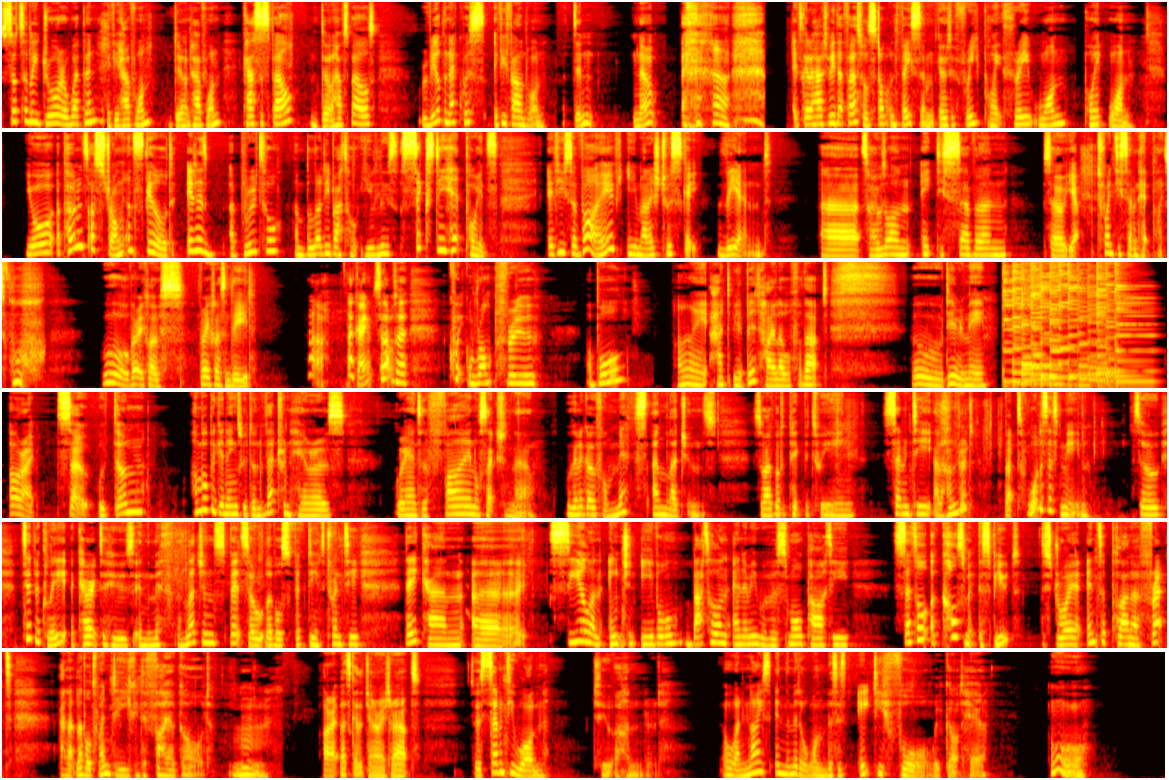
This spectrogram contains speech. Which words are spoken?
Subtly draw a weapon, if you have one. Don't have one. Cast a spell. Don't have spells. Reveal the necklace if you found one. I Didn't. No. it's going to have to be that first one. Stop and face them. Go to 3.31.1. Your opponents are strong and skilled. It is a brutal and bloody battle. You lose 60 hit points. If you survived, you managed to escape. The end. Uh, so I was on 87. So, yeah, 27 hit points. Whew. Ooh, very close. Very close indeed. Ah, okay. So that was a quick romp through a ball. I had to be a bit high level for that. Oh, dearie me. All right. So we've done humble beginnings. We've done veteran heroes. We're going into the final section now. We're going to go for myths and legends. So I've got to pick between 70 and 100. But what does this mean? So typically, a character who's in the myth and legends bit, so levels 15 to 20, they can uh, seal an ancient evil, battle an enemy with a small party, settle a cosmic dispute, destroy an interplanar threat, and at level 20, you can defy a god. Mm. All right, let's get the generator out. So it's 71 to 100. Oh, a nice in the middle one. This is 84 we've got here. Oh.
